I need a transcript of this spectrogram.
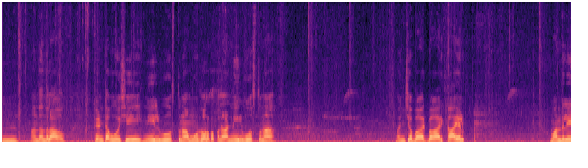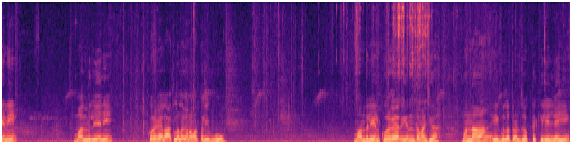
ఉమ్, అంతంతలా పెంట పోసి నీళ్ళు పోస్తున్నా మూడు రోజులకు ఒకనాడు నీళ్ళు పోస్తున్నా. మంచిగా భారీ భారీ కాయలు. మందు లేని మందు లేని కూరగాయల ఆకులలో కనబడతలేవు. మందు లేని కూరగాయలు ఎంత మంచిగా. మొన్న ఈ గుల్లతో జోకితే కిలో వెళ్ళినాయి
